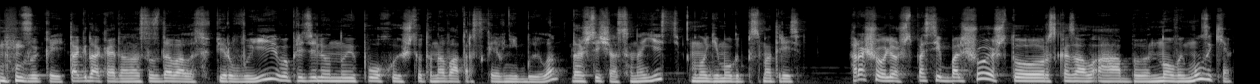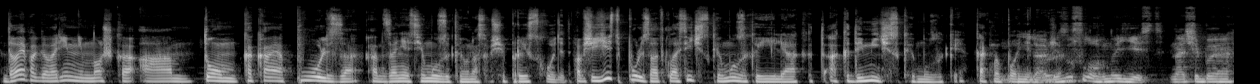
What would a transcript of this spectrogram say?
музыкой тогда, когда она создавалась впервые в определенную эпоху, и что-то новаторское в ней было. Даже сейчас она есть. Многие могут посмотреть. Хорошо, Леш, спасибо большое, что рассказал об новой музыке. Давай поговорим немножко о том, какая польза от занятий музыкой у нас вообще происходит. Вообще есть польза от классической музыки или от академической музыки, как мы поняли да, уже? безусловно, есть. Иначе бы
